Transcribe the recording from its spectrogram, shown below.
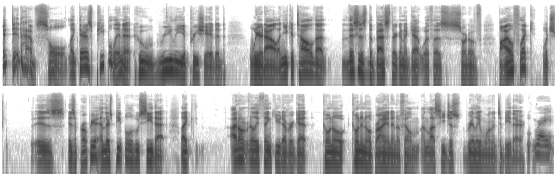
it did have soul. Like there's people in it who really appreciated Weird Al, and you could tell that this is the best they're gonna get with a sort of bioflick, which is is appropriate. And there's people who see that. Like I don't really think you'd ever get Conan, Conan O'Brien in a film unless he just really wanted to be there. Right.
